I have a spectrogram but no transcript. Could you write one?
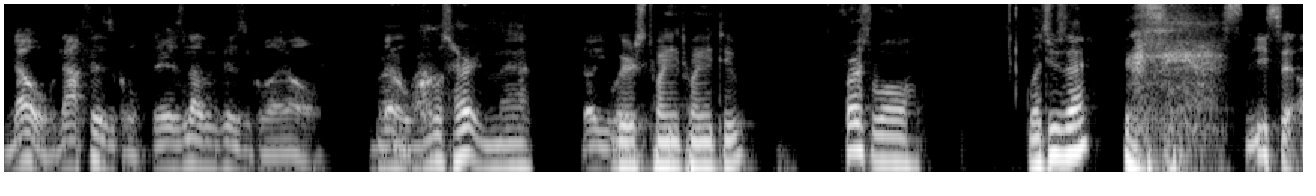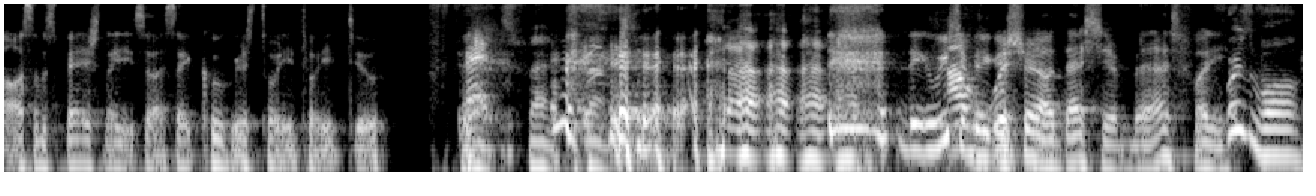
no, not physical. There's nothing physical at all. bro, no. I was hurting, man. No, you Where's 2022? First of all, what you say? you said awesome Spanish lady, so I said Cougars 2022. Facts, facts, facts. Nigga, we I should make a shirt it. out that shit, man. That's funny. First of all,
